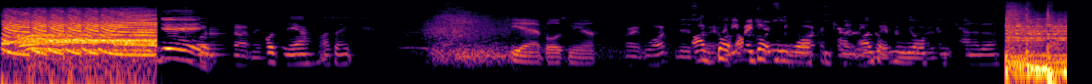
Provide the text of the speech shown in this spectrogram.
I did. Bosnia, I think. Yeah, Bosnia. Alright, walk this I've way. I got need I've got New York and Canada. I've got from New York and Canada.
